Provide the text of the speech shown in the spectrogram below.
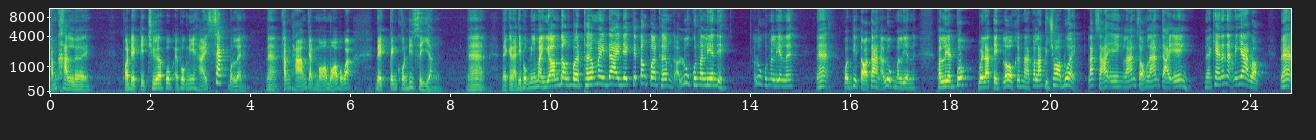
สำคัญเลย พอเด็กติดเชื้อปุ๊บไอ้พวกนี้หายแซบหมดเลยนะคำถามจากหมอหมอบอกว่าเด็กเป็นคนที่เสี่ยงนะในขณะที่พวกนี้ไม่ยอมต้องเปิดเทอมไม่ได้เด็กจะต้องเปิดเทอมก็เอาลูกคุณมาเรียนดิเอาลูกคุณมาเรียนเลยนะฮะคนที่ต่อต้านเอาลูกคุณมาเรียน พอเรียนปุ๊บเวลาติดโรคขึ้นมาก็รับผิดชอบด้วย รักษาเองล้านสองล้านจ่ายเองนะแค่นั้นนะไม่ยากหรอกนะฮะ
